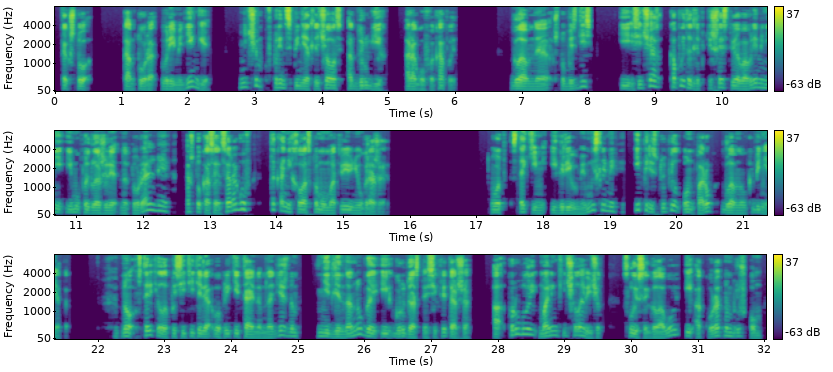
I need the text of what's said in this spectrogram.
Так что контора «Время-деньги» ничем в принципе не отличалась от других рогов и копыт. Главное, чтобы здесь и сейчас копыта для путешествия во времени ему предложили натуральные, а что касается рогов, так они холостому Матвею не угрожают. Вот с такими игривыми мыслями и переступил он порог главного кабинета. Но встретила посетителя, вопреки тайным надеждам, не длинноногая и грудастая секретарша, а круглый маленький человечек с лысой головой и аккуратным брюшком,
